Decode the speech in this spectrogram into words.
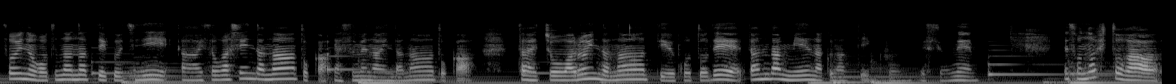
そういうのが大人になっていくうちに、ああ、忙しいんだなとか、休めないんだなとか、体調悪いんだなっていうことで、だんだん見えなくなっていくんですよね。でその人が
